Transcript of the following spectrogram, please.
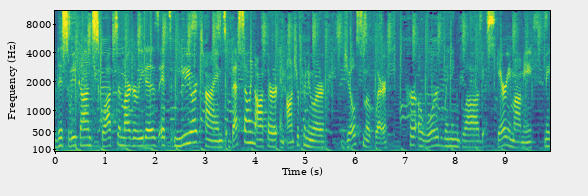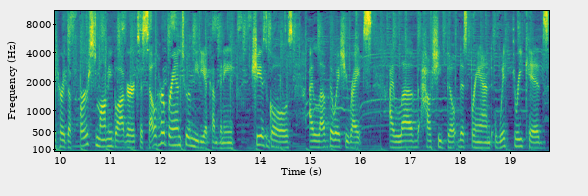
This week on Squats and Margaritas, it's New York Times bestselling author and entrepreneur Jill Smokler. Her award winning blog, Scary Mommy, made her the first mommy blogger to sell her brand to a media company. She has goals. I love the way she writes. I love how she built this brand with three kids.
